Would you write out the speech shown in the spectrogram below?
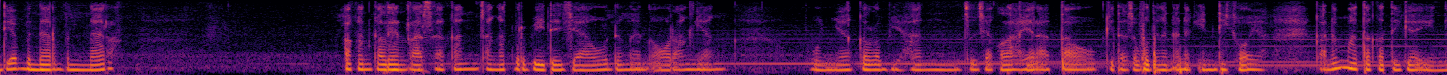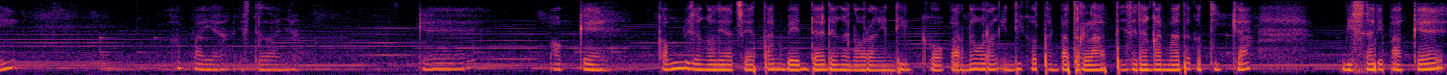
dia benar-benar akan kalian rasakan sangat berbeda jauh dengan orang yang punya kelebihan sejak lahir atau kita sebut dengan anak indigo ya. Karena mata ketiga ini apa ya istilahnya? Oke oke. Kamu bisa ngelihat setan beda dengan orang indigo karena orang indigo tanpa terlatih sedangkan mata ketiga bisa dipakai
